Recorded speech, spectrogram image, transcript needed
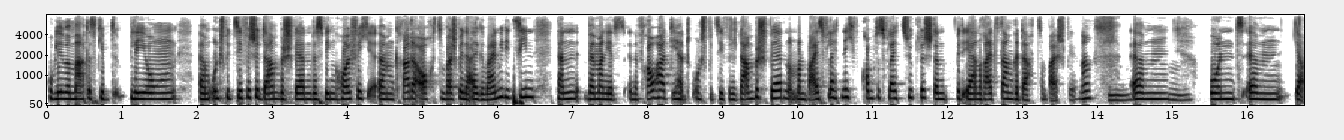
Probleme macht. Es gibt Blähungen, ähm, unspezifische Darmbeschwerden, weswegen häufig ähm, gerade auch zum Beispiel in der Allgemeinmedizin, dann, wenn man jetzt eine Frau hat, die hat unspezifische Darmbeschwerden und man weiß vielleicht nicht, kommt es vielleicht zyklisch, dann wird eher an Reizdarm gedacht zum Beispiel. Ne? Mhm. Ähm, mhm. Und ähm, ja,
